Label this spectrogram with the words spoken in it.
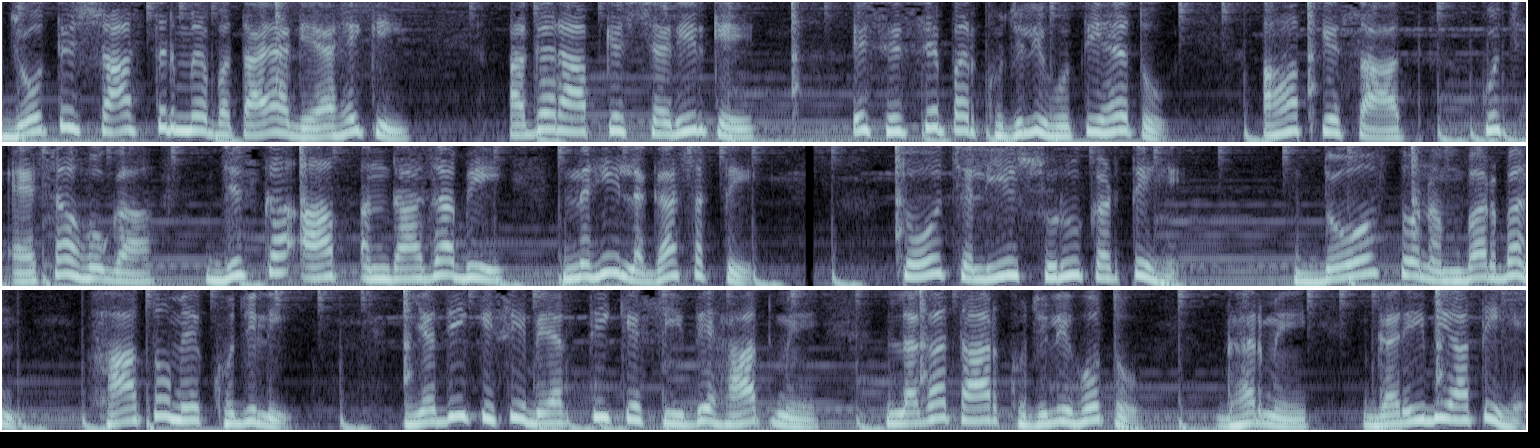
ज्योतिष शास्त्र में बताया गया है कि अगर आपके शरीर के इस हिस्से पर खुजली होती है तो आपके साथ कुछ ऐसा होगा जिसका आप अंदाज़ा भी नहीं लगा सकते। तो चलिए शुरू करते हैं। दोस्तों नंबर वन, हाथों में खुजली। यदि किसी व्यक्ति के सीधे हाथ में लगातार खुजली हो तो घर में गरीबी आती है।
